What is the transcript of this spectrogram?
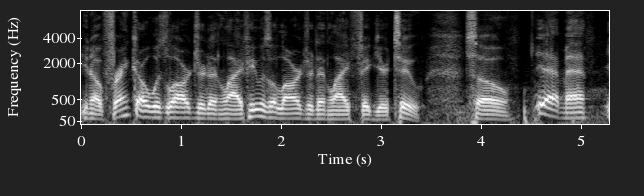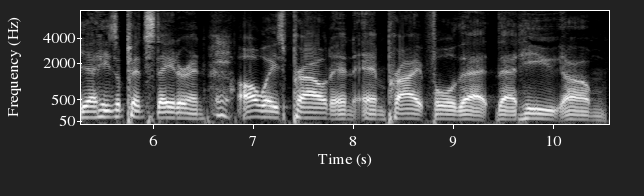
You know, Franco was larger than life. He was a larger than life figure too. So yeah, man, yeah, he's a Penn Stater and always proud and and prideful that that he um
